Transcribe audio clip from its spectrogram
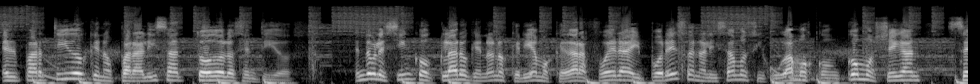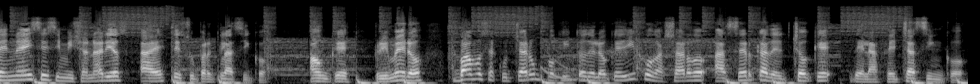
el partido que nos paraliza todos los sentidos. En doble 5, claro que no nos queríamos quedar afuera y por eso analizamos y jugamos con cómo llegan Ceneices y Millonarios a este superclásico. Aunque primero vamos a escuchar un poquito de lo que dijo Gallardo acerca del choque de la fecha 5.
